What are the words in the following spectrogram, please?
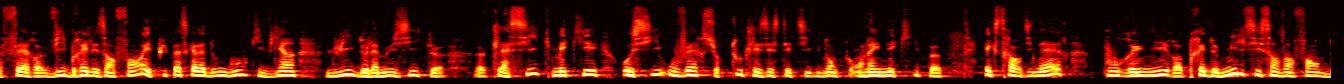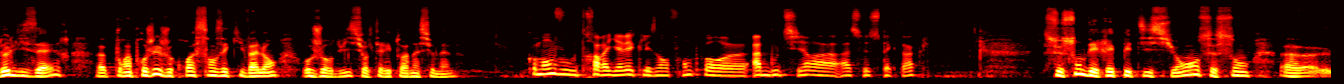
faire vibrer les enfants. Et puis Pascal Adungu, qui vient, lui, de la musique classique, mais qui est aussi ouvert sur toutes les esthétiques. Donc on a une équipe extraordinaire pour réunir près de 1600 enfants de l'Isère pour un projet, je crois, sans équivalent aujourd'hui sur le territoire national. Comment vous travaillez avec les enfants pour aboutir à ce spectacle? Ce sont des répétitions, ce sont euh,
